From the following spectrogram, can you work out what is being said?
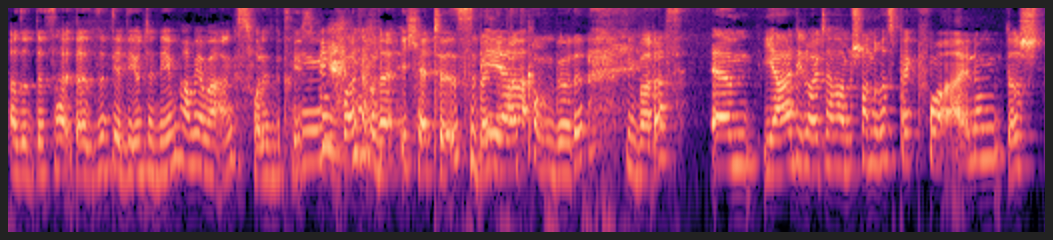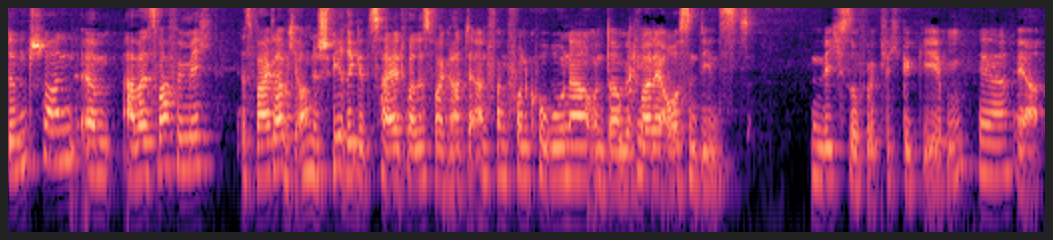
Also das, da sind ja die Unternehmen haben ja mal Angst vor den Betriebsprüfern oder ich hätte es, wenn ja. jemand kommen würde. Wie war das? Ähm, ja, die Leute haben schon Respekt vor einem, das stimmt schon. Ähm, aber es war für mich, es war, glaube ich, auch eine schwierige Zeit, weil es war gerade der Anfang von Corona und damit okay. war der Außendienst nicht so wirklich gegeben. Ja. Ja,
